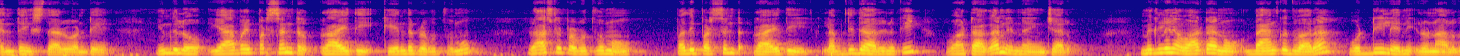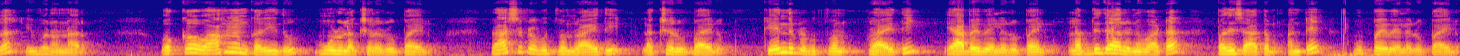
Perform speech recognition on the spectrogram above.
ఎంత ఇస్తారు అంటే ఇందులో యాభై పర్సెంట్ రాయితీ కేంద్ర ప్రభుత్వము రాష్ట్ర ప్రభుత్వము పది పర్సెంట్ రాయితీ లబ్ధిదారునికి వాటాగా నిర్ణయించారు. మిగిలిన వాటాను బ్యాంకు ద్వారా వడ్డీ లేని రుణాలుగా ఇవ్వనున్నారు. ఒక్కో వాహనం ఖరీదు మూడు లక్షల రూపాయలు. రాష్ట్ర ప్రభుత్వం రాయితీ లక్ష రూపాయలు. కేంద్ర ప్రభుత్వం రాయితీ యాభై వేల రూపాయలు. లబ్ధిదారుని వాటా పది శాతం అంటే ముప్పై వేల రూపాయలు.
